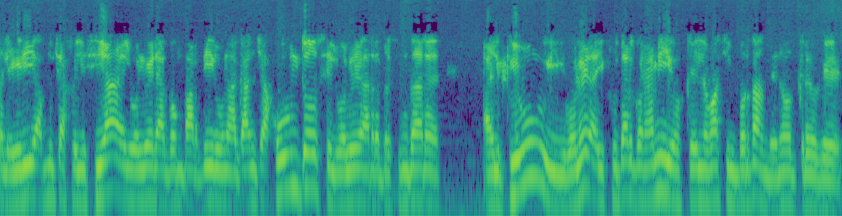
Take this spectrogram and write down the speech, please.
alegría, mucha felicidad el volver a compartir una cancha juntos, el volver a representar al club y volver a disfrutar con amigos, que es lo más importante, ¿no? Creo que,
